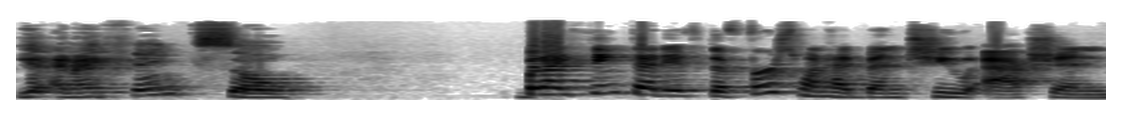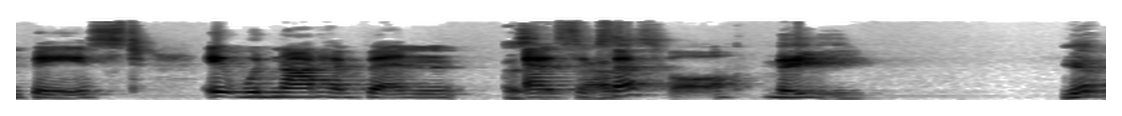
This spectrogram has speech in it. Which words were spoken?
Yeah, and I think so. But I think that if the first one had been too action based, it would not have been as success. successful. Maybe. Yeah,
